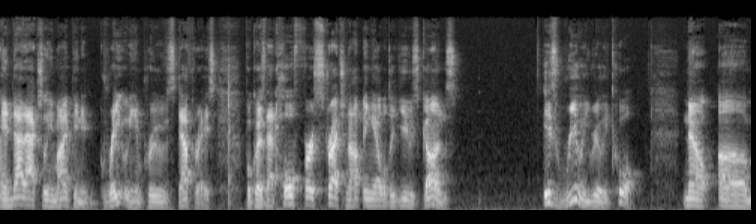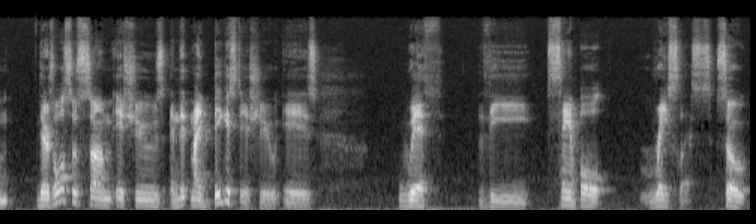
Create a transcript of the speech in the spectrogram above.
And that actually, in my opinion, greatly improves Death Race because that whole first stretch, not being able to use guns, is really, really cool. Now, um, there's also some issues, and th- my biggest issue is with the sample race lists. So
